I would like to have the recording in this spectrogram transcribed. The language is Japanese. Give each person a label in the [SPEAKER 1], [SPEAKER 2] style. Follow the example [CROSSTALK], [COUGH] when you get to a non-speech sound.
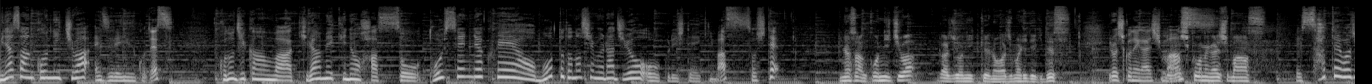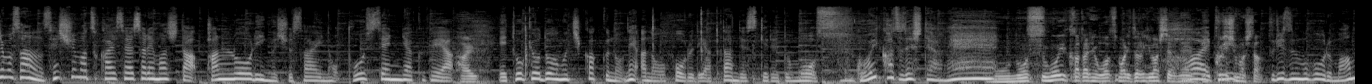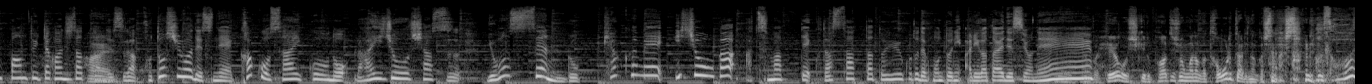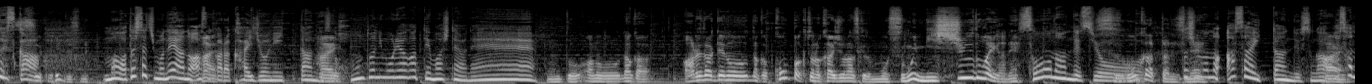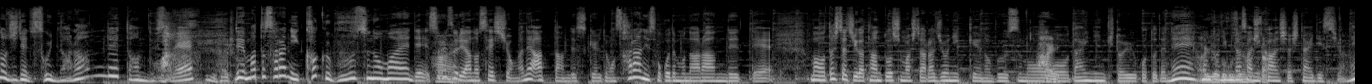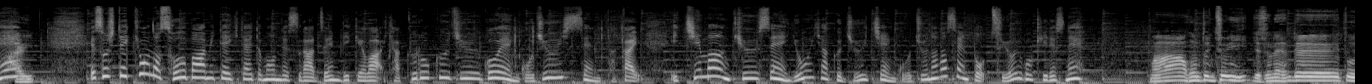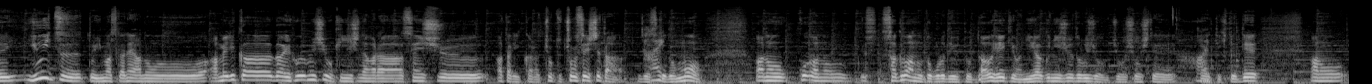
[SPEAKER 1] 皆さんこんにちは江連優子です。この時間はきらめきの発想投資戦略フェアをもっと楽しむラジオをお送りしていきます。そして
[SPEAKER 2] 皆さんこんにちは。ラジオ日経の和島秀樹です。よ
[SPEAKER 1] ろしくお願いします。
[SPEAKER 2] よろしくお願いします。
[SPEAKER 1] えさて和島さん先週末開催されましたパンローリング主催の投資戦略フェア、はい、え東京ドーム近くのねあのホールでやったんですけれどもすごい数でしたよね。
[SPEAKER 2] ものすごい方にお集まりいただきましたよね、はい、びっくりしました。
[SPEAKER 1] プリズムホール満帆といった感じだったんですが、はい、今年はですね過去最高の来場者数4600名以上が集まってくださったということで本当にありがたいですよね、
[SPEAKER 2] うん、部屋を仕切るパーティションがなんか倒れたりなんかしてましたね。
[SPEAKER 1] そうですか。[LAUGHS]
[SPEAKER 2] すごいですね。
[SPEAKER 1] まあ私たちもねあの朝から会場に行ったんですが、はい、本当に盛り上がっていましたよね。
[SPEAKER 2] 本当あのなんかあれだけのなんかコンパクトな会場なんですけどもすごい密集度合いがね
[SPEAKER 1] そうなんですよ。
[SPEAKER 2] すごかったですね。
[SPEAKER 1] 私もの朝行ったんですが、はい、朝の時点ですごい並んでたんですね。[LAUGHS] でまたさらに各ブースの前でそれぞれあのセッションがね、はい、あったんですけれどもさらにそこでも並んでて、まあ、私たちが担当しましたラジオ日経のブースも大人気ということでね、はい、本当に皆さんに感謝したいですよね、はい、えそして今日の相場見ていきたいと思うんですが全引けは165円51銭高い1万9411円57銭と強い動ききですね。
[SPEAKER 2] まあ、本当に強いですね、でえっと、唯一といいますかねあの、アメリカが FMC を気にしながら、先週あたりからちょっと調整してたんですけども、はい、あのあの昨晩のところでいうと、ダウ平均は220ドル以上上昇して帰ってきて、はい、であの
